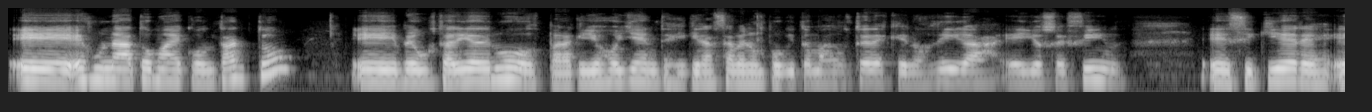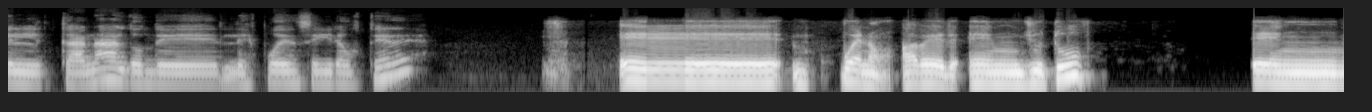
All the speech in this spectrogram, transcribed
Eh, es una toma de contacto. Eh, me gustaría de nuevo, para aquellos oyentes que quieran saber un poquito más de ustedes, que nos digas, eh, Josefín, eh, si quieres, el canal donde les pueden seguir a ustedes. Eh, bueno, a ver, en YouTube, en,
